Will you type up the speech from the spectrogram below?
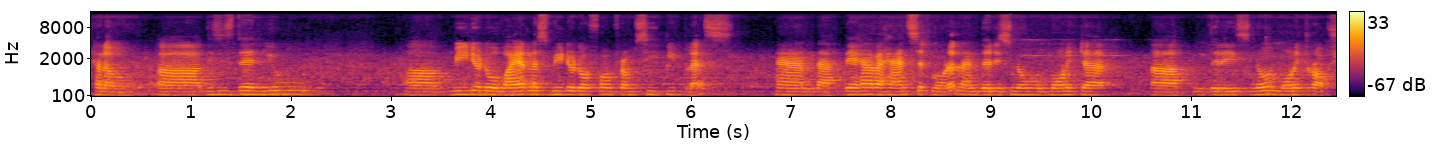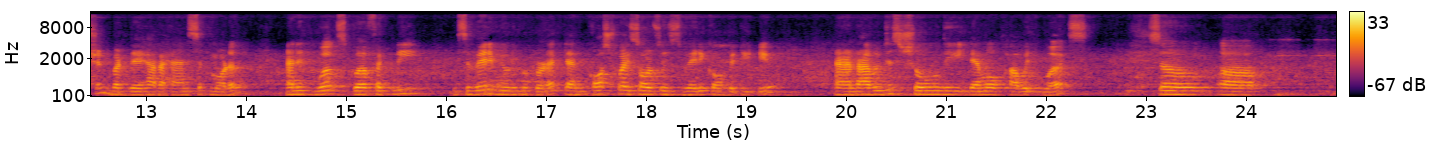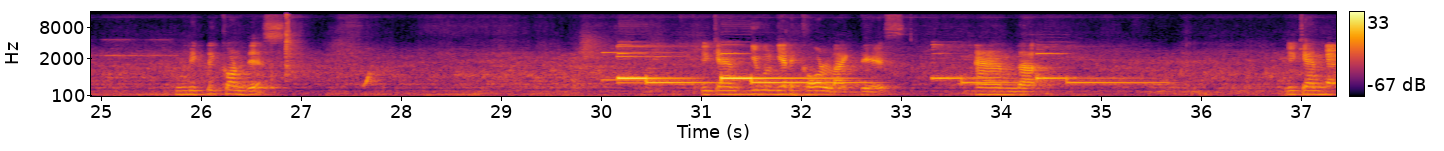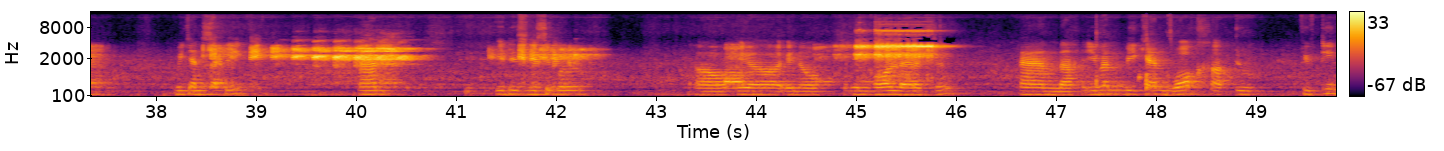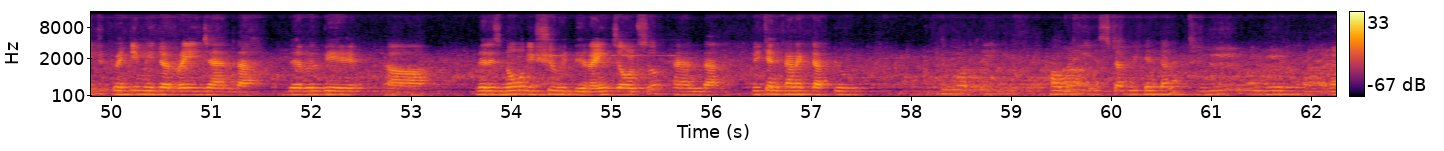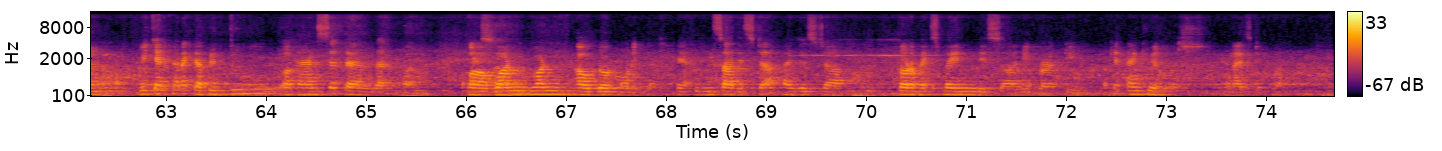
Hello, uh, this is the new uh, video door, wireless video door phone from CP Plus, and uh, they have a handset model, and there is no monitor. Uh, there is no monitor option, but they have a handset model, and it works perfectly. It's a very beautiful product, and cost-wise also it's very competitive. And I will just show the demo of how it works. So uh, we click on this, you can you will get a call like this and uh, you can we can speak and it is visible uh, uh, you know in all direction and uh, even we can walk up to 15 to 20 meter range and uh, there will be a, uh, there is no issue with the range also and we can connect up to two or three how many stuff we can connect? We can connect up to two uh, handset and uh, uh, one one outdoor monitor. Yeah, these are the stuff. I just uh, thought of explaining this uh, new product to you. Okay, thank you very much. A nice day.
